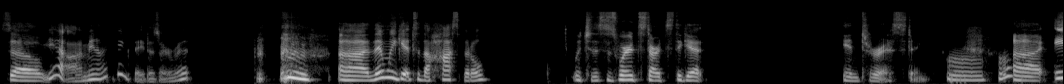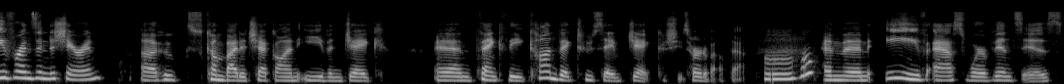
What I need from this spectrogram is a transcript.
So yeah, I mean, I think they deserve it. uh, then we get to the hospital, which this is where it starts to get interesting. Mhm. Uh, Eve runs into Sharon, uh, who's come by to check on Eve and Jake and thank the convict who saved Jake because she's heard about that. Mhm. And then Eve asks where Vince is,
